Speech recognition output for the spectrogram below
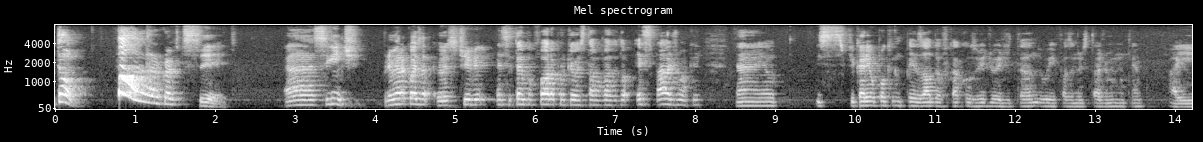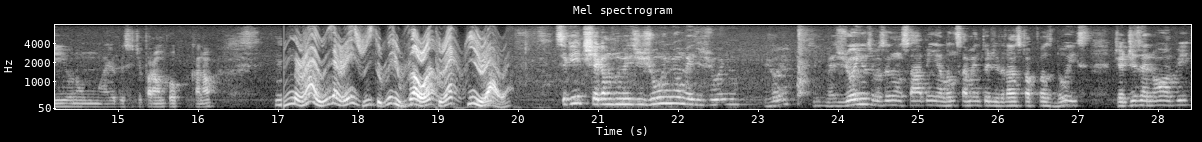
Então, fala galera Craft C! É, seguinte, primeira coisa, eu estive esse tempo fora porque eu estava fazendo estágio aqui. É, eu ficaria um pouquinho pesado eu ficar com os vídeos editando e fazendo estágio ao mesmo tempo. Aí eu não, aí eu decidi parar um pouco o canal. Seguinte, chegamos no mês de junho, mês de junho, junho, sim, mês de junho, se vocês não sabem, é lançamento de The Last of Us 2, dia 19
